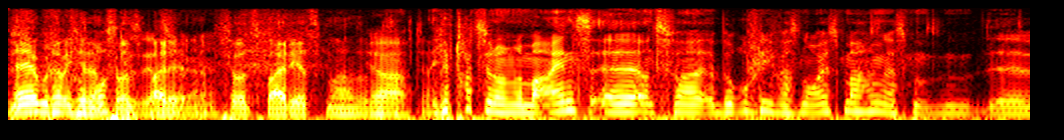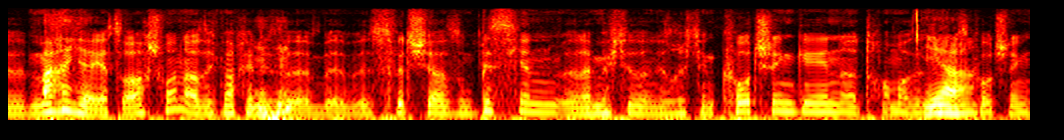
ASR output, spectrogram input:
Naja gut, habe ich ja dann für uns beide, ja. für uns beide jetzt mal so Ja, gesagt. ich habe trotzdem noch Nummer eins, äh, und zwar beruflich was Neues machen. Das äh, mache ich ja jetzt auch schon. Also ich mache ja Mhm. diese äh, Switch ja so ein bisschen, da möchte ich so in diese Richtung Coaching gehen, äh, traumasensitives Ja. Coaching.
